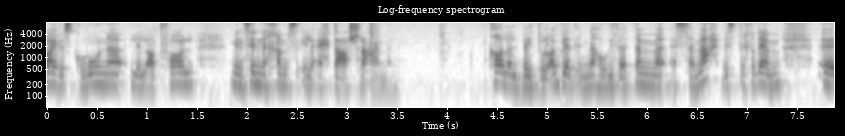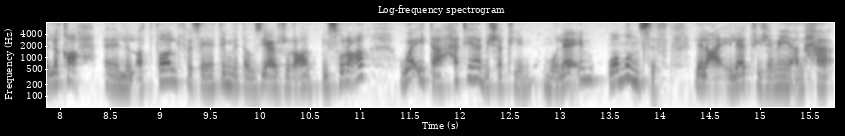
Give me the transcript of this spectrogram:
فيروس كورونا للأطفال من سن 5 إلى 11 عاماً. قال البيت الأبيض إنه إذا تم السماح باستخدام آه، لقاح آه، للأطفال فسيتم توزيع الجرعات بسرعة وإتاحتها بشكل ملائم ومنصف للعائلات في جميع أنحاء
